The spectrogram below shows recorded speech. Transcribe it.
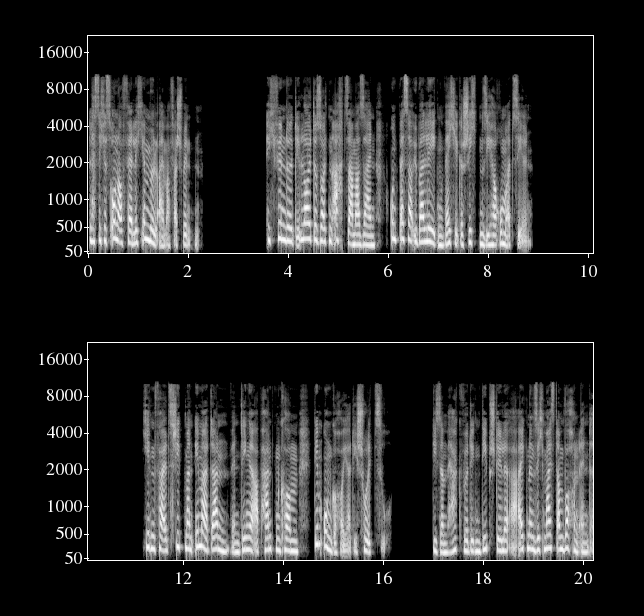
lasse ich es unauffällig im Mülleimer verschwinden. Ich finde, die Leute sollten achtsamer sein und besser überlegen, welche Geschichten sie herumerzählen. Jedenfalls schiebt man immer dann, wenn Dinge abhanden kommen, dem Ungeheuer die Schuld zu. Diese merkwürdigen Diebstähle ereignen sich meist am Wochenende.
